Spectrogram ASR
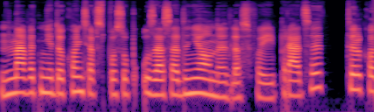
nawet nie do końca w sposób uzasadniony dla swojej pracy, tylko,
